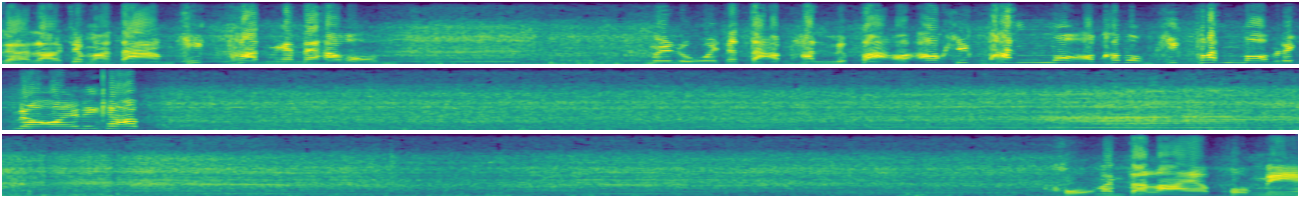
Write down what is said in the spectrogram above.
เดี๋ยวเราจะมาตามคลิกพันกันนะครับผม ไม่รู้ว่าจะตามทันหรือเปล่า เอาคลิกพันหมอบครับผมคลิกพันหมอบเล็กน้อยนี่ครับโค้งอันตรายครับโค้งนี้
